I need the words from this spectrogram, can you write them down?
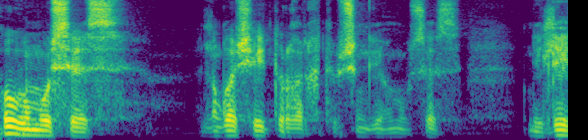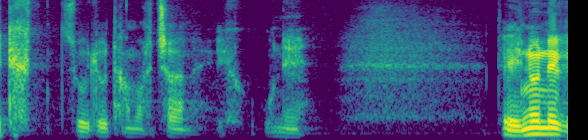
хөв хүмүүсээс ялангуяа шийдвэр гаргах төвшингийн хүмүүсээс нилээд их зүйлүүд хамарч байгаа нь их үнэ. Тэгээ энэ үнийг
